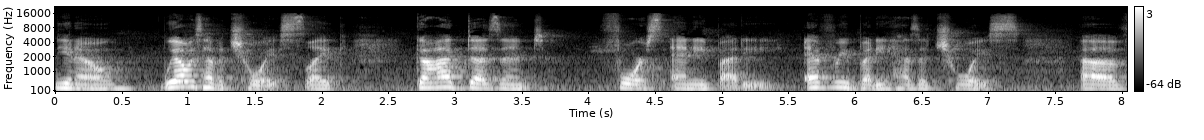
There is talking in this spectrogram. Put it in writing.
you know, we always have a choice. Like, God doesn't force anybody. Everybody has a choice of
